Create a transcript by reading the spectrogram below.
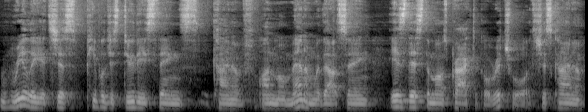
really it's just people just do these things kind of on momentum without saying, is this the most practical ritual? It's just kind of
